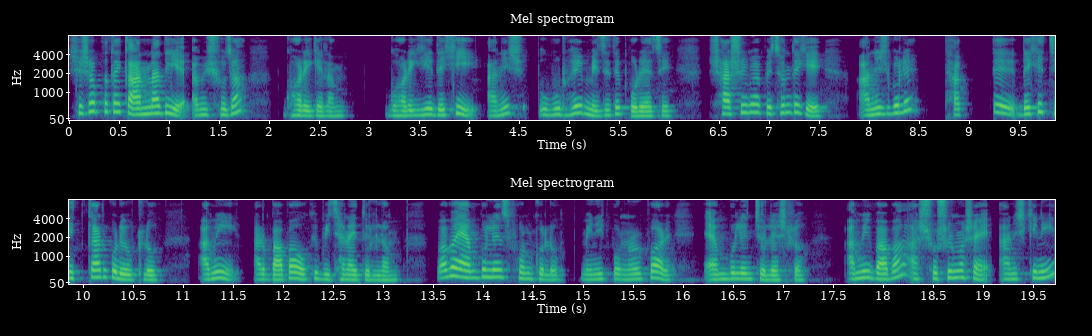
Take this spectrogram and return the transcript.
সেসব কথায় কান না দিয়ে আমি সোজা ঘরে গেলাম। ঘরে গিয়ে দেখি আনিস উবুর হয়ে মেঝেতে পড়ে আছে। শাশুড়ি শাশুড়িমা পেছন থেকে আনিস বলে থাকতে দেখে চিৎকার করে উঠল। আমি আর বাবা ওকে বিছানায় তুললাম। বাবা অ্যাম্বুলেন্স ফোন করল। মিনিট পনেরো পর অ্যাম্বুলেন্স চলে আসলো। আমি বাবা আর শ্বশুরমশাই আনিসকে নিয়ে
